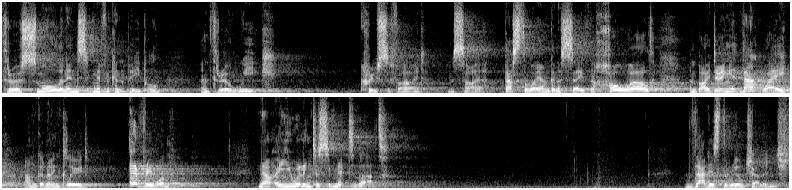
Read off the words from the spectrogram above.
through a small and insignificant people, and through a weak, crucified Messiah. That's the way I'm going to save the whole world. And by doing it that way, I'm going to include everyone now, are you willing to submit to that? That is the real challenge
